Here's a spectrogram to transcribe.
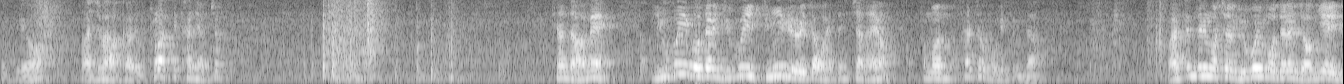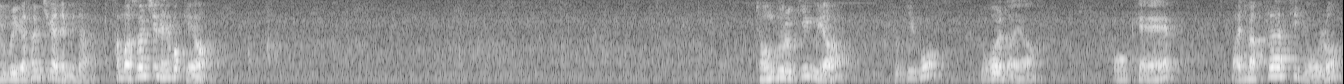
됐고요. 마지막 아까 플라스틱 칸이었죠? 이렇게 한 다음에 UV 모델은 UV 등이 들어있다고 했- 했잖아요. 한번 살펴보겠습니다. 말씀드린 것처럼 UV 모델은 여기에 UV가 설치가 됩니다. 한번 설치를 해볼게요. 전구를 끼고요. 끼고 요걸 넣어요. 오케이. 마지막 플라스틱 요걸로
